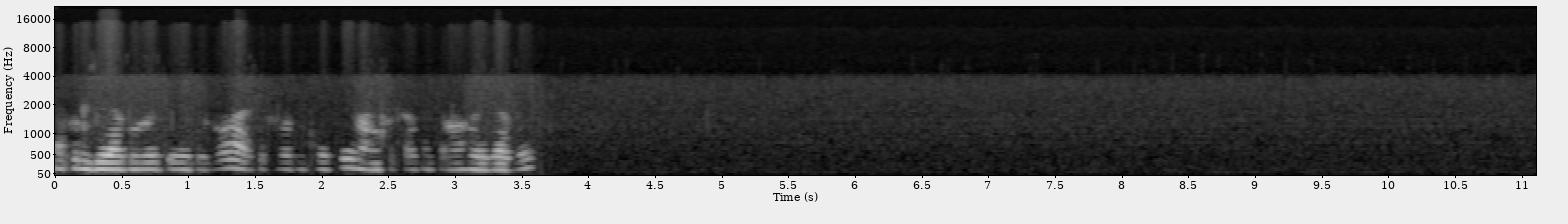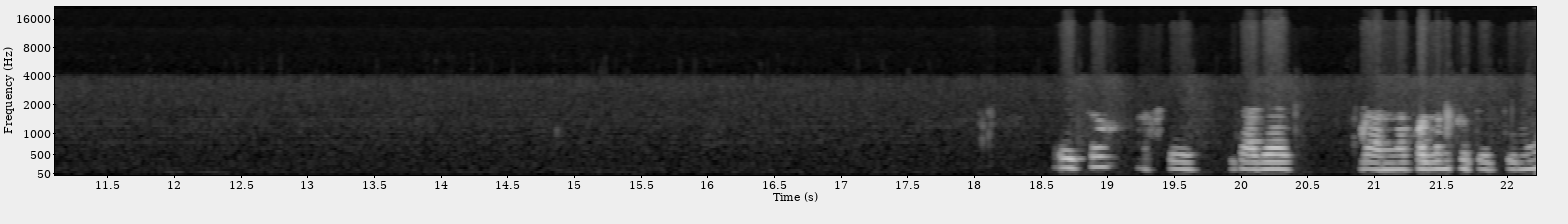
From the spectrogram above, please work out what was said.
এখন জিরা গুঁড়ো দিয়ে দেবো আর কিছুক্ষণ থেকে মাংসটাও কিন্তু আমার হয়ে যাবে। এই তো আজকে যা যা রান্না করলাম ছুটির দিনে।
